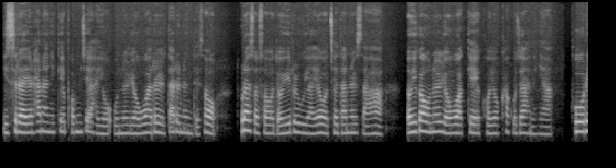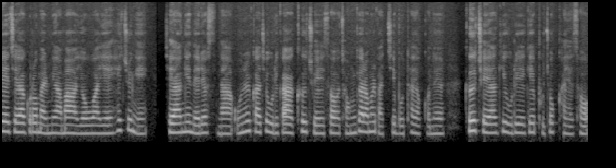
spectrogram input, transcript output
이스라엘 하나님께 범죄하여 오늘 여호와를 따르는 데서 돌아서서 너희를 위하여 재단을 쌓아 너희가 오늘 여호와께 거역하고자 하느냐 부월의 제약으로 말미암아 여호와의 해중에 재앙이 내렸으나 오늘까지 우리가 그 죄에서 정결함을 받지 못하였거늘 그 죄악이 우리에게 부족하여서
